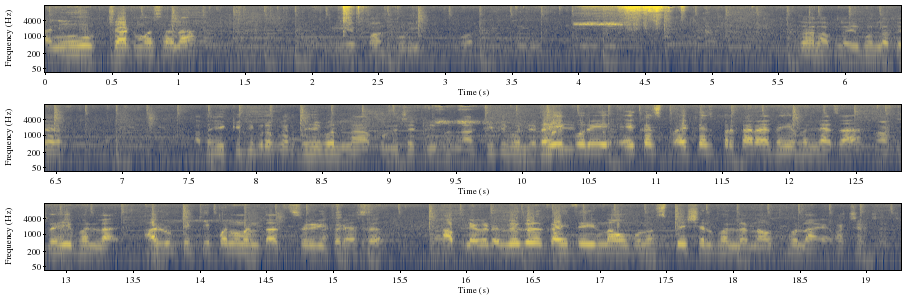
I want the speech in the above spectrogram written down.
आणि चाट मसाला. एक पानपुरी वर झाला आपला हे भल्ला तयार. आता हे किती प्रकार? दही भल्ला पुन्हा चटणी भल्ला किती भल्ले? दहीपुरी एकच एकच प्रकार आहे दही भल्ल्याचा. अच्छा. दही भल्ला. आलू टिक्की पण म्हणतात सगळीकडे अच्छा, असं. आपल्याकडे वेगळं काहीतरी नाव म्हणून स्पेशल भल्ला नाव ठेवलं आहे. अच्छा अच्छा अच्छा.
